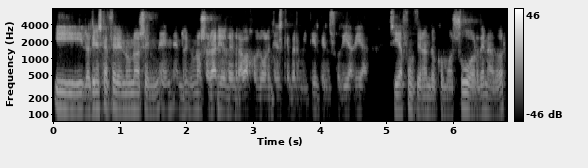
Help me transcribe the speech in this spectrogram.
y lo tienes que hacer en unos, en, en unos horarios de trabajo, luego le tienes que permitir que en su día a día siga funcionando como su ordenador.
